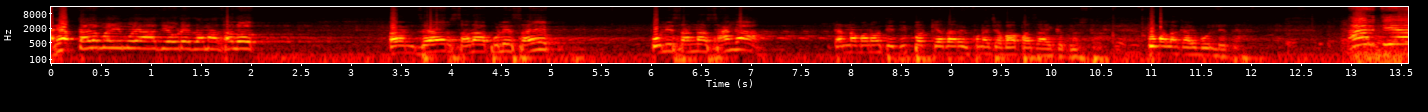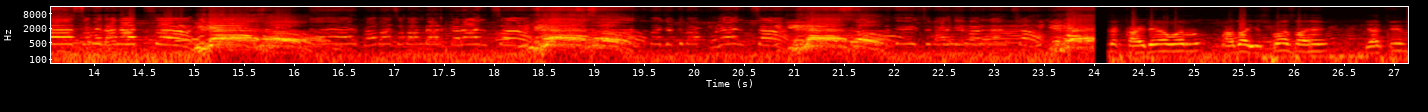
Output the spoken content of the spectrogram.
आणि या तळमळीमुळे आज एवढे जमा झालोत. पण जर सदा फुले साहेब पोलिसांना सांगा त्यांना म्हणावं ते दीपक केदार कुणाच्या बापाचं ऐकत नसतं. तुम्हाला काय बोलले तर. भारतीय संविधानाचा. बाबासाहेब आंबेडकरांचा. महात्मा ज्योतिबा फुल्यांचा छत्रपती शिवाजी महाराजांचा. त्या कायद्यावर माझा विश्वास आहे. यातील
